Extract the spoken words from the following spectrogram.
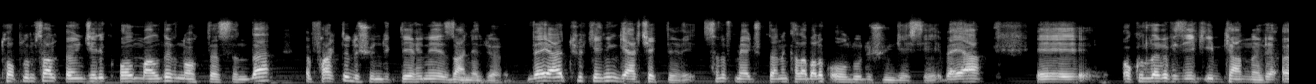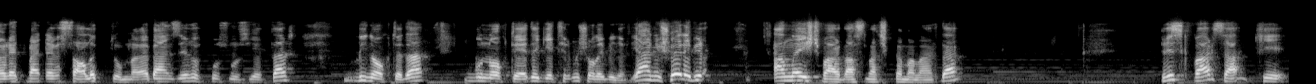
toplumsal öncelik olmalıdır noktasında farklı düşündüklerini zannediyorum. Veya Türkiye'nin gerçekleri, sınıf mevcutlarının kalabalık olduğu düşüncesi veya e, okulları fiziki imkanları, öğretmenleri sağlık durumları benzeri hususiyetler bir noktada bu noktaya da getirmiş olabilir. Yani şöyle bir anlayış vardı aslında açıklamalarda. Risk varsa ki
